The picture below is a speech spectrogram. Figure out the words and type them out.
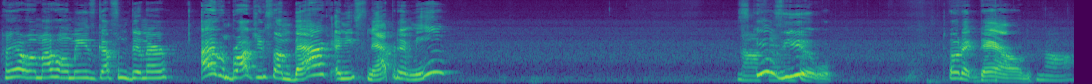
hung out with my homies, got some dinner. I haven't brought you some back, and you snapping at me? nah, Excuse you. Tone it down. Nah.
